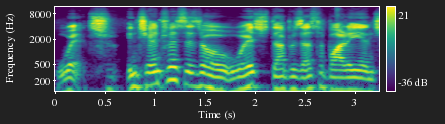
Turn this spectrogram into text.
witch. Enchantress is a witch that possessed a body, and,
